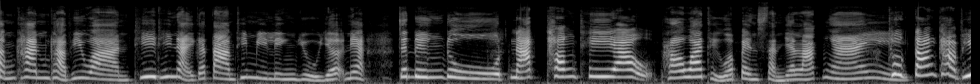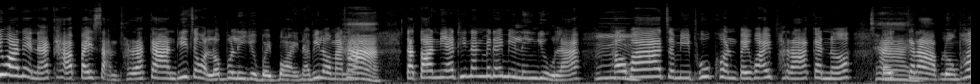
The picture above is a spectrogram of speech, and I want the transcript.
สำคัญค่ะพี่วานที่ที่ไหนก็ตามที่มีลิงอยู่เยอะเนี่ย จะดึงดูดนักท่องเที่ยว เพราะว่าถือว่าเป็นสัญลักษณ์ไง ถูกต้องค่ะพี่วานเนี่ยนะคะ ไปสันพระการที่จังหวัดลบบุรีอยู่บ่อยๆนะพี่โรมานะค่ะแต่ตอนเนี้ยที่นั่นไม่ได้มีลิงอยู่แล้วอืมเพราะว่าจะมีผู้คนไปไหว้พระกันเนอะใช่ไปกราบหลวงพ่อ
